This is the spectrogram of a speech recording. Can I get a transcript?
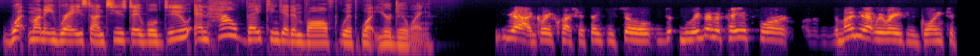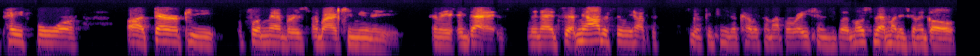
what money raised on Tuesday will do and how they can get involved with what you're doing. Yeah, great question. Thank you. So th- we're going to pay for the money that we raise is going to pay for uh, therapy for members of our community. I mean, that, I mean, I mean, obviously we have to you know, continue to cover some operations, but most of that money is going to go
